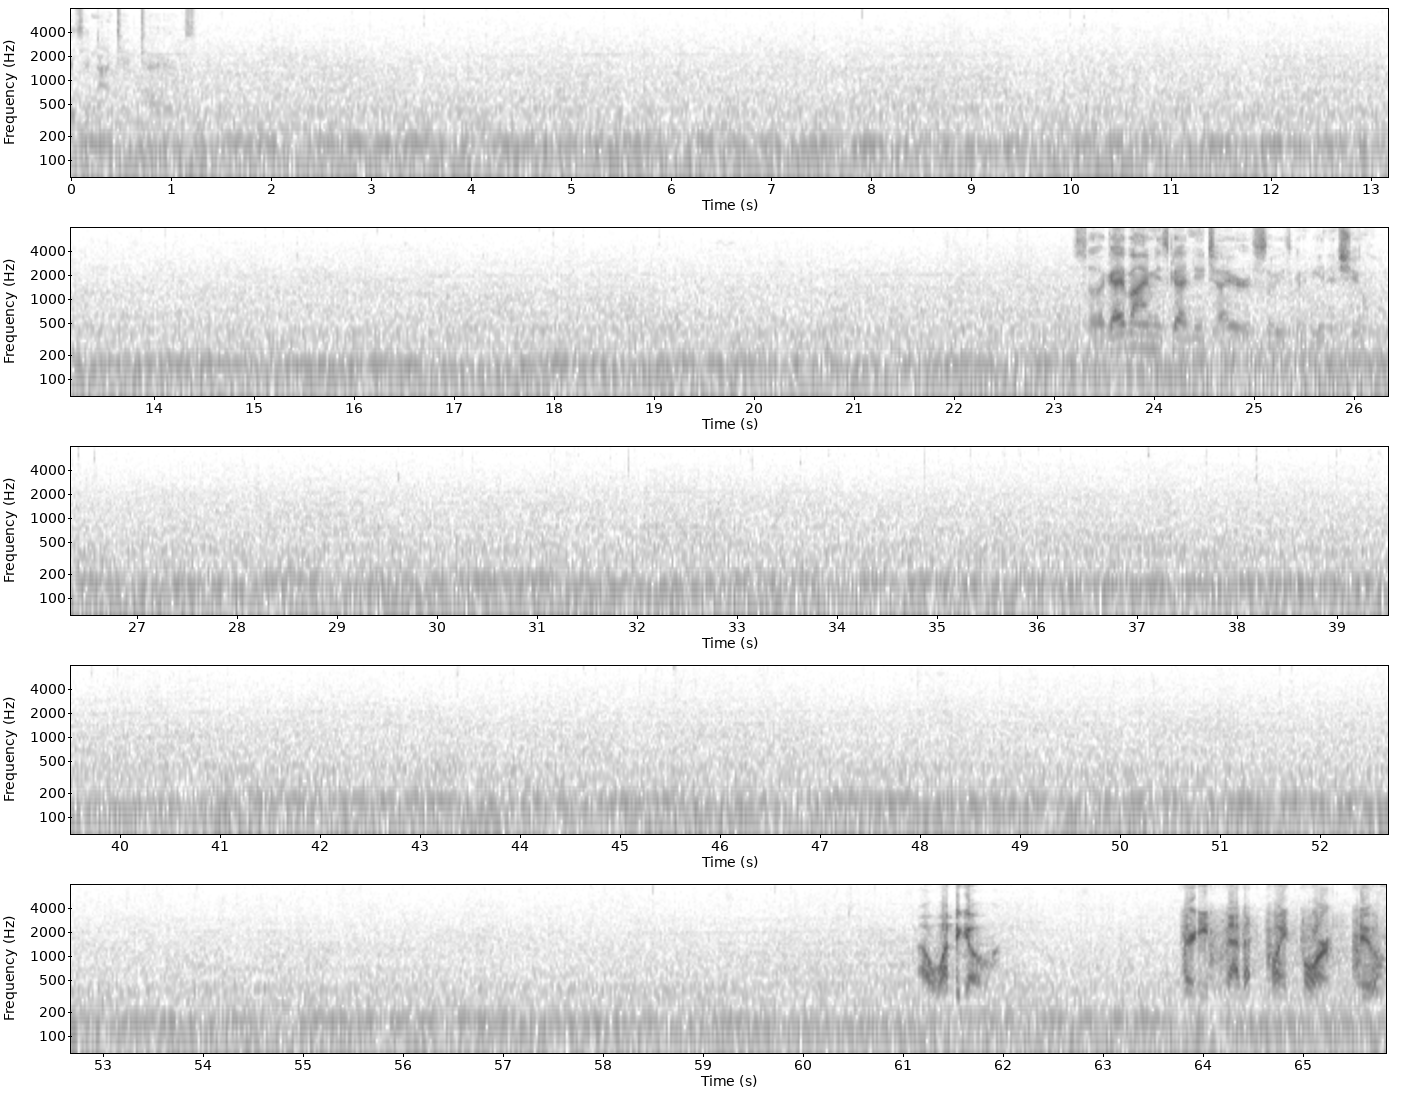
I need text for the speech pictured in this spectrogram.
Or not take tires. So the guy behind me's got new tires, so he's going to be an issue. Uh, one to go. 37.42.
